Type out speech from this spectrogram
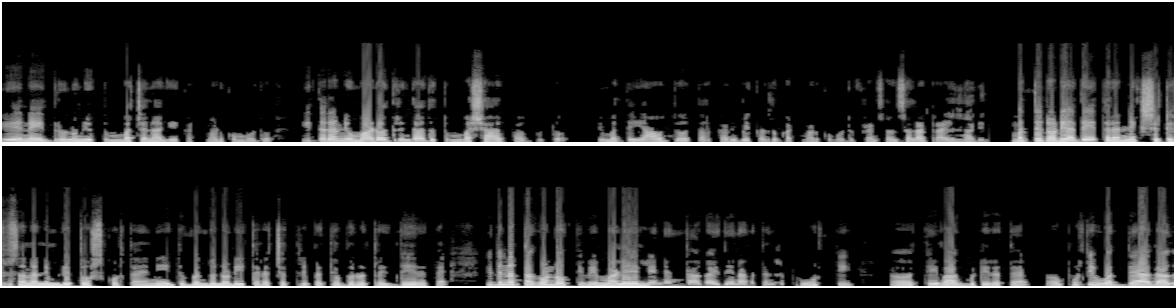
ಏನೇ ಇದ್ರೂ ನೀವು ತುಂಬ ಚೆನ್ನಾಗಿ ಕಟ್ ಮಾಡ್ಕೊಬೋದು. ಈ ಥರ ನೀವು ಮಾಡೋದ್ರಿಂದ ಅದು ತುಂಬ ಶಾರ್ಪ್ ಆಗಿಬಿಟ್ಟು ನೀವು ಮತ್ತೆ ಯಾವ್ದು ತರಕಾರಿ ಬೇಕಾದರೂ ಕಟ್ ಮಾಡ್ಕೋಬೋದು ಫ್ರೆಂಡ್ಸ್ ಒಂದ್ಸಲ ಟ್ರೈ ಮಾಡಿ. ಮತ್ತೆ ನೋಡಿ ಅದೇ ಥರ ನೆಕ್ಸ್ಟ್ ಟಿಪ್ಸ್ನ ನಾನು ನಿಮಗೆ ತೋರಿಸ್ಕೊಡ್ತಾ ಇದ್ದೀನಿ. ಇದು ಬಂದು ನೋಡಿ ಈ ಥರ ಛತ್ರಿ ಪ್ರತಿಯೊಬ್ಬರ ಹತ್ರ ಇದ್ದೇ ಇರುತ್ತೆ. ಇದನ್ನು ತಗೊಂಡು ಹೋಗ್ತೀವಿ. ಮಳೆಯಲ್ಲಿ ನೆಂದಾಗ ಇದೇನಾಗುತ್ತೆ ಅಂದರೆ ಪೂರ್ತಿ ತೇವ ಆಗ್ಬಿಟ್ಟಿರುತ್ತೆ. ಪೂರ್ತಿ ಒದ್ದೆ ಆದಾಗ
